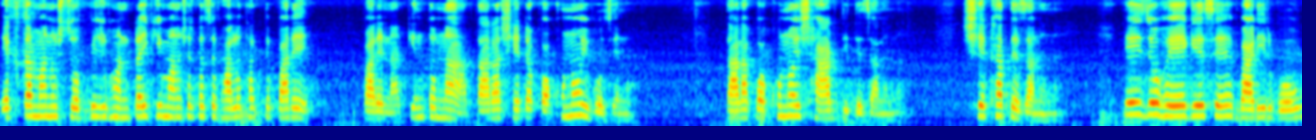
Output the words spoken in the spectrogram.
একটা মানুষ চব্বিশ ঘন্টায় কি মানুষের কাছে ভালো থাকতে পারে? পারে না। কিন্তু না, তারা সেটা কখনোই বোঝে না। তারা কখনোই সার দিতে জানে না, শেখাতে জানে না। এই যে হয়ে গেছে বাড়ির বউ।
